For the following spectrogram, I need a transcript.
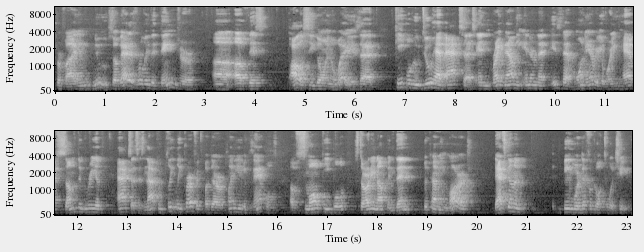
providing news. So that is really the danger uh, of this policy going away. Is that people who do have access, and right now the internet is that one area where you have some degree of access. It's not completely perfect, but there are plenty of examples of small people starting up and then becoming large. That's going to be more difficult to achieve.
